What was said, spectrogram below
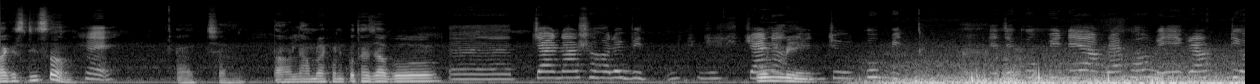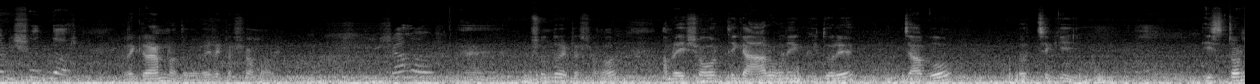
লাগেজ নিছো? হ্যাঁ। আচ্ছা তাহলে আমরা এখন কোথায় যাব? চায়না শহরে চায়না কুনমিং। এই যে কুনমিংয়ে আমরা এখন এই গ্রামটি অনেক সুন্দর। এটা গ্রাম না তো বাবা এটা একটা শহর। শহর। হ্যাঁ খুব সুন্দর একটা শহর। আমরা এই শহর থেকে আরও অনেক ভিতরে যাব হচ্ছে কি ইস্টার্ন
